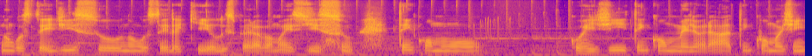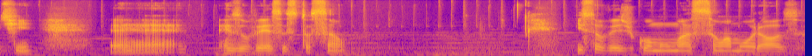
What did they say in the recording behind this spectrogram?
não gostei disso, não gostei daquilo, esperava mais disso. Tem como corrigir, tem como melhorar, tem como a gente é, resolver essa situação. Isso eu vejo como uma ação amorosa,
